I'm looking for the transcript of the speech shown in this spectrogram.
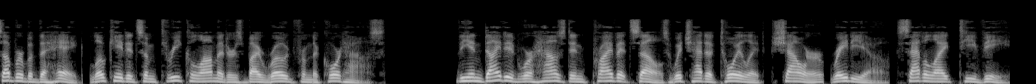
suburb of The Hague, located some 3 km by road from the courthouse. The indicted were housed in private cells which had a toilet, shower, radio, satellite TV,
